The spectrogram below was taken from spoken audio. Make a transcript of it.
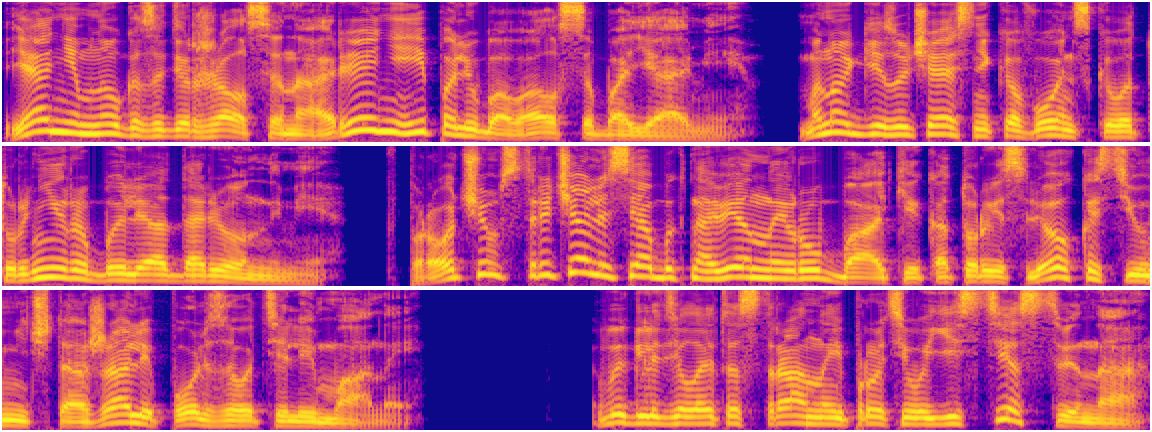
Я немного задержался на арене и полюбовался боями. Многие из участников воинского турнира были одаренными. Впрочем, встречались и обыкновенные рубаки, которые с легкостью уничтожали пользователей маны. Выглядело это странно и противоестественно,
